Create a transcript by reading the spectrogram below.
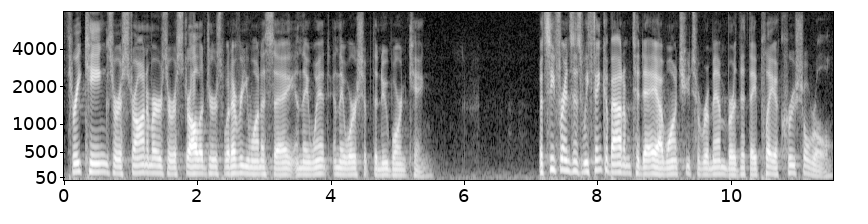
three kings or astronomers or astrologers, whatever you want to say, and they went and they worshiped the newborn king. But see, friends, as we think about them today, I want you to remember that they play a crucial role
